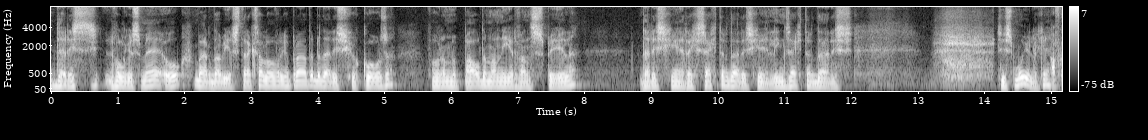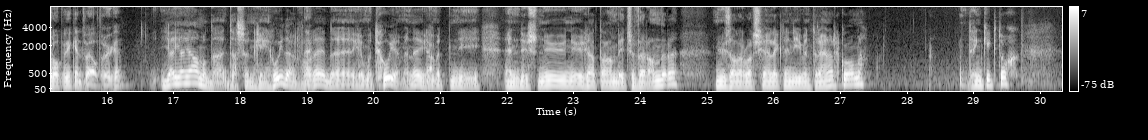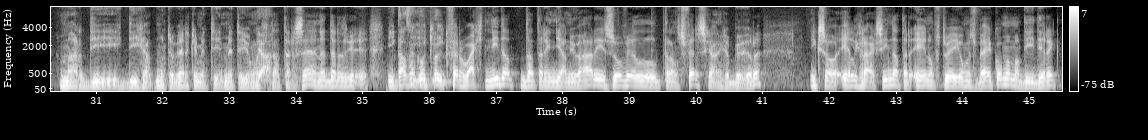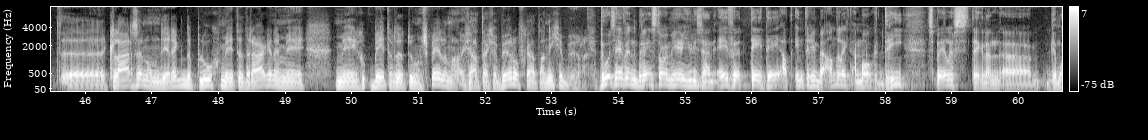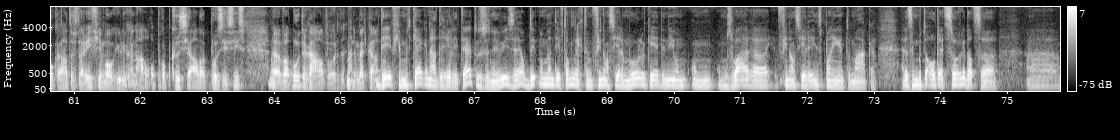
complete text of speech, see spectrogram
er is volgens mij ook, waar dat we hier straks al over gepraat hebben, daar is gekozen voor een bepaalde manier van spelen. Daar is geen rechtsechter, daar is geen linksechter, daar is... Het is moeilijk, hè? Afgelopen weekend wel terug, hè? Ja, ja, ja, maar dat, dat zijn geen goeie daarvoor. Hè. De- je moet hebben. Hè. Je Ja. moet niet... En dus nu, nu gaat dat een beetje veranderen. Nu zal er waarschijnlijk een nieuwe trainer komen. Denk ik toch. Maar die, die gaat moeten werken met, die, met de jongens Ja. dat er zijn. Hè. Daar, eh, ik, Dat is een goed ik, punt. ik verwacht niet dat, dat er in januari zoveel transfers gaan gebeuren. Ik zou heel graag zien dat er één of twee jongens bij komen, maar die direct eh, klaar zijn om direct de ploeg mee te dragen en mee, mee beter te doen spelen. Maar gaat dat gebeuren of gaat dat niet gebeuren? Doe eens even in de brainstorm, heren. Jullie zijn even TD ad interim bij Anderlecht en mogen drie spelers tegen een eh, democratisch tariefje mogen jullie gaan halen op, op cruciale posities. Eh, wat moet er gehaald worden in de Maar Mercato? Dave, je moet kijken naar de realiteit, hoe ze nu is. Hè. Op dit moment heeft Anderlecht de financiële mogelijkheden niet om, om, om zware financiële inspanningen te maken. Hè, Ze moeten altijd zorgen dat ze eh,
